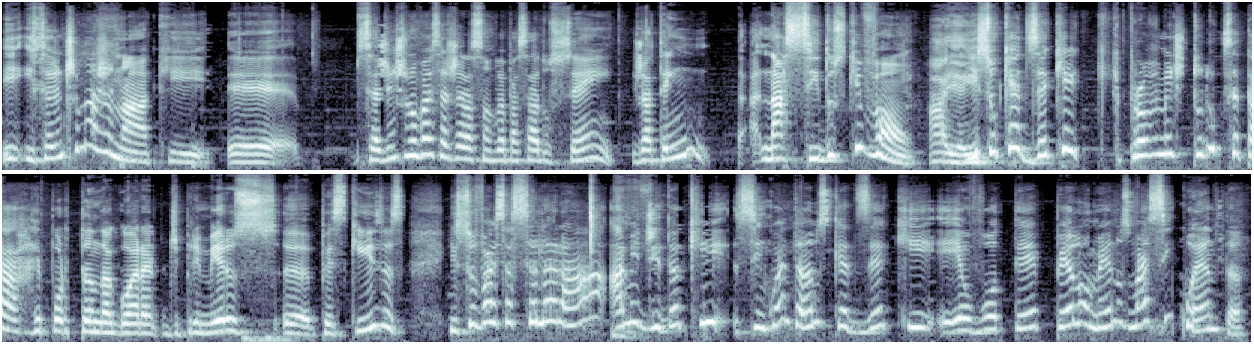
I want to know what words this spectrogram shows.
E, e se a gente imaginar que. é, se a gente não vai ser a geração que vai passar do 100, já tem nascidos que vão. Ah, aí, Isso quer dizer que, que provavelmente tudo que você está reportando agora de primeiros eh, pesquisas, isso vai se acelerar à medida que 50 anos quer dizer que eu vou ter pelo menos mais 50.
